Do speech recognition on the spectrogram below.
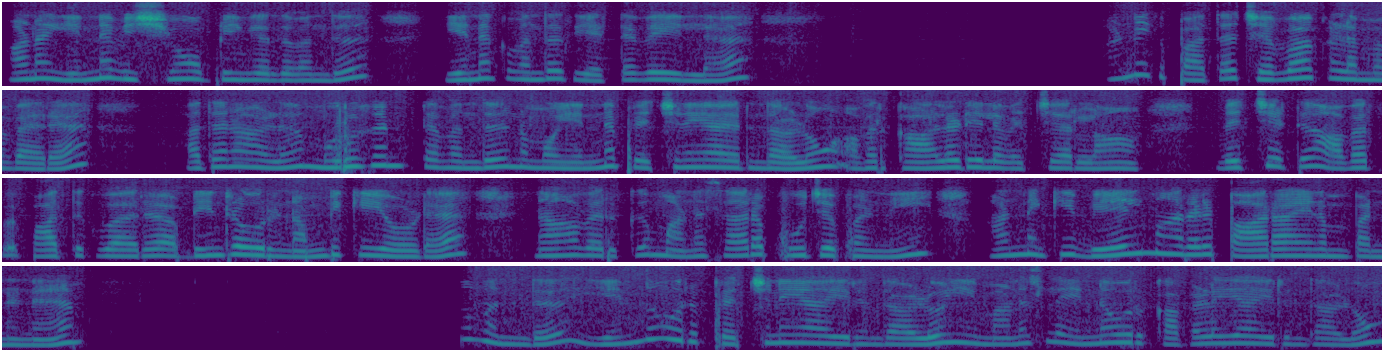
ஆனால் என்ன விஷயம் அப்படிங்கிறது வந்து எனக்கு வந்து அது எட்டவே இல்லை. அன்னைக்கு பார்த்தா செவ்வாய்க்கிழமை வேற. அதனால் முருகன்கிட்ட வந்து நம்ம என்ன பிரச்சனையாக இருந்தாலும் அவர் காலடியில் வச்சிடலாம் வச்சுட்டு அவர் பார்த்துக்குவார் பார்த்துக்குவாரு அப்படின்ற ஒரு நம்பிக்கையோடு நான் அவருக்கு மனசார பூஜை பண்ணி அன்னைக்கு வேல்மாறல் பாராயணம் பண்ணினேன். வந்து என்ன ஒரு பிரச்சனையாக இருந்தாலும் என் மனசில் என்ன ஒரு கவலையாக இருந்தாலும்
